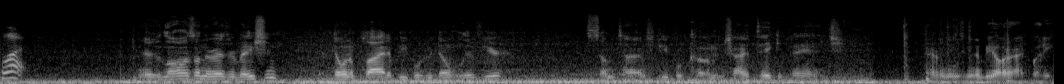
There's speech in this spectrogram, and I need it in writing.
What? There's laws on the reservation that don't apply to people who don't live here. Sometimes people come and try to take advantage. Everything's gonna be all right, buddy.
